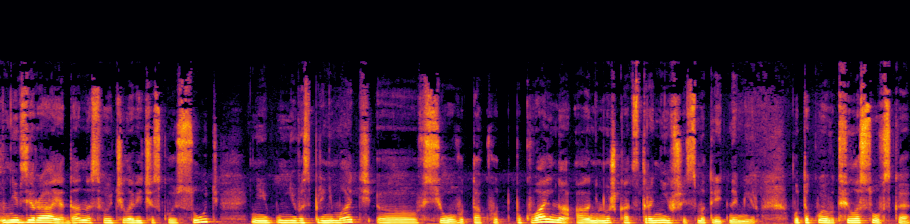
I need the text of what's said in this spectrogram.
невзирая да, на свою человеческую суть, не, не воспринимать э, все вот так вот буквально, а немножко отстранившись смотреть на мир. Вот такое вот философское.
